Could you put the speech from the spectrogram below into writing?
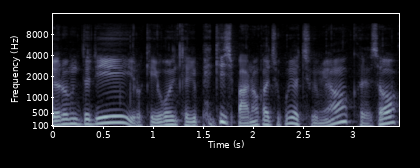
여러분들이 이렇게 이건 되게 패킷이 많아 가지고요 지금요. 그래서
